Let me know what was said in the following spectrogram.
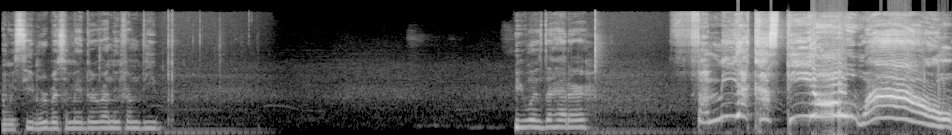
And we see Ruben Semedo running from deep. He wins the header. Familia Castillo! Wow!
